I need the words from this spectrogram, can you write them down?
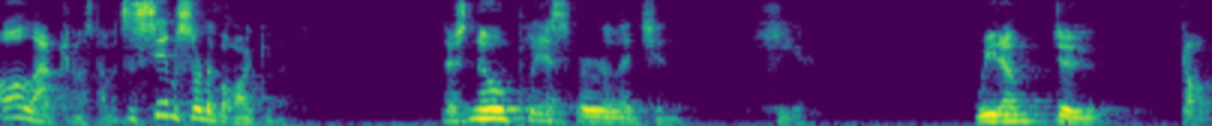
all that kind of stuff. It's the same sort of argument. There's no place for religion here. We don't do God.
